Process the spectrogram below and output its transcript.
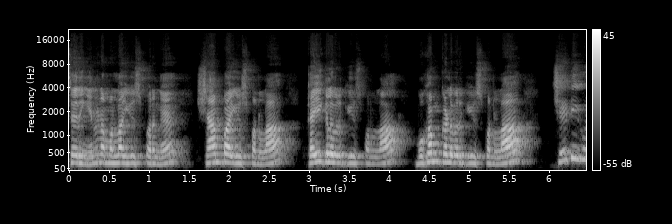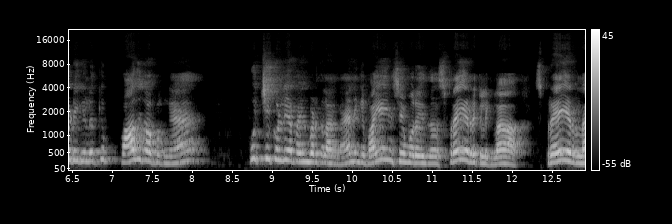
சரிங்க. என்னென்னமெல்லாம் யூஸ் பண்ணுங்கள் ஷாம்பா யூஸ் பண்ணலாம். கை கழுவுறதுக்கு யூஸ் பண்ணலாம். முகம் கழுவுறதுக்கு யூஸ் பண்ணலாம். செடி கொடிகளுக்கு பாதுகாப்புங்க. பூச்சிக்கொல்லியாக பயன்படுத்தலாங்க. நீங்கள் பயோஇன்சைம் ஒரு இந்த ஸ்ப்ரேயர் இருக்கு இல்லைங்களா? ஸ்ப்ரேயரில்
